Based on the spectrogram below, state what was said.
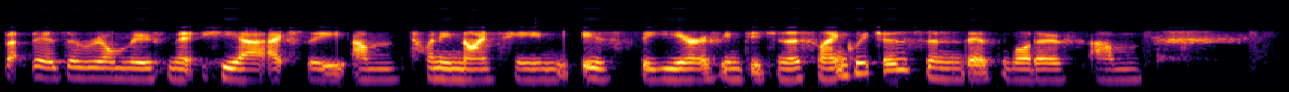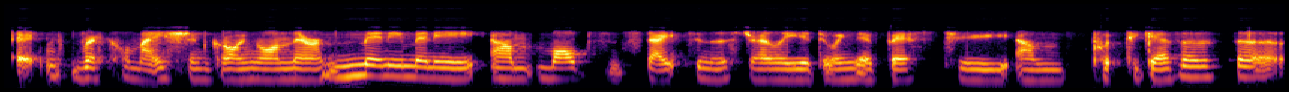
but there's a real movement here. Actually, um, 2019 is the year of Indigenous languages, and there's a lot of um, reclamation going on. There are many, many um, mobs and states in Australia doing their best to um, put together the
